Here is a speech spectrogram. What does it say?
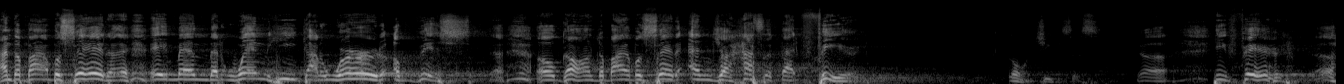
and the Bible said, uh, Amen, that when he got word of this, oh God, the Bible said, and Jehoshaphat feared. Lord Jesus. Uh, he feared. Uh,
